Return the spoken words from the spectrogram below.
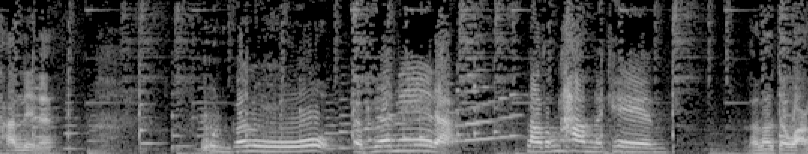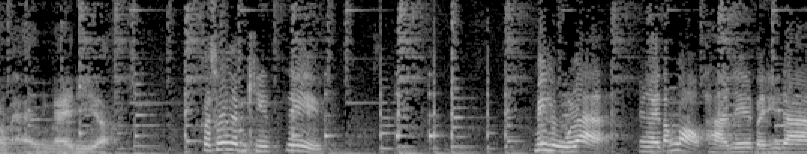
ชัดๆเลยนะอุ่นก็รู้ แต่เพื่อเนตรอะเราต้องทำนะเคน แล้วเราจะวางแผนยังไงดีอะก็ช่วยกันคิดสิ ไม่รู้แหละ ยังไงต้องหลอกพาเนตรไปให้ได้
